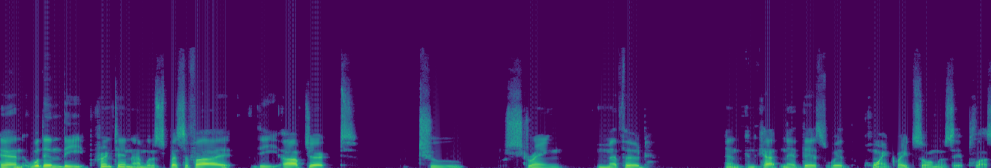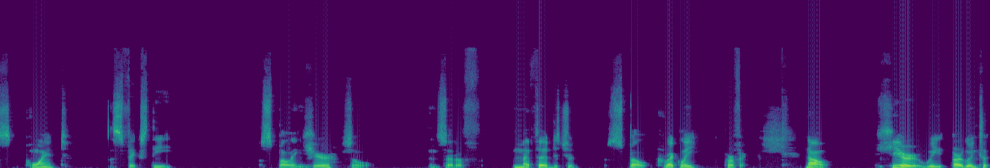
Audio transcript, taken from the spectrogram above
and within the println I'm going to specify the object to string method and concatenate this with point, right? So I'm going to say plus point. Let's fix the spelling here. So instead of method, it should spell correctly. Perfect. Now, here we are going to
